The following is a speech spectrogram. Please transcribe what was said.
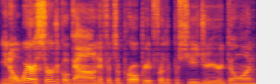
you know wear a surgical gown if it's appropriate for the procedure you're doing.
